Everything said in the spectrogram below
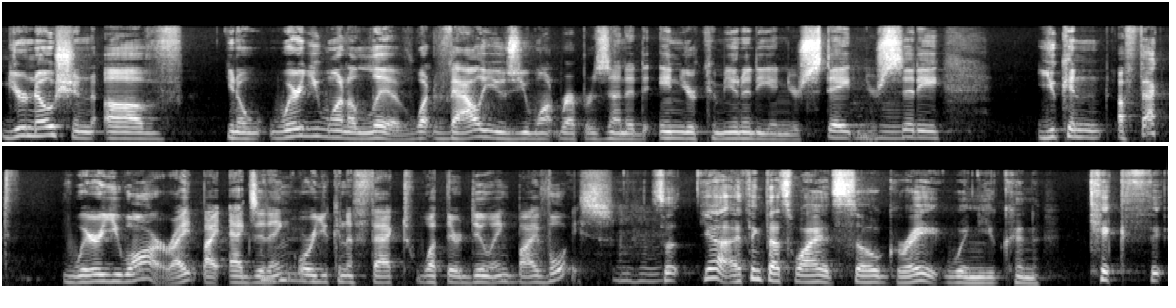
your notion of you know where you want to live, what values you want represented in your community, in your state, in your mm-hmm. city, you can affect where you are, right? By exiting, mm-hmm. or you can affect what they're doing by voice. Mm-hmm. So, yeah, I think that's why it's so great when you can kick th-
